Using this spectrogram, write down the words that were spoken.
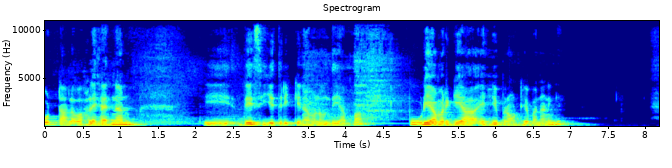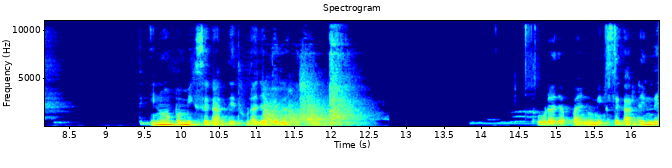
ਘੋਟਾ ਲਵਾ ਲਿਆ ਇਹਨਾਂ ਨੂੰ। ਤੇ ਦੇਸੀ ਜੇ ਤਰੀਕੇ ਨਾਲ ਬਣਾਉਂਦੇ ਆਪਾਂ। ਪੂੜਿਆਂ ਵਰਗੇ ਆ ਇਹ ਪਰੌਂਠੇ ਬਣਨਗੇ। ਤੇ ਇਹਨੂੰ ਆਪਾਂ ਮਿਕਸ ਕਰਦੇ ਥੋੜਾ ਜਿਹਾ ਪਹਿਲਾਂ। ਥੋੜਾ ਜਿਹਾ ਆਪਾਂ ਇਹਨੂੰ ਮਿਕਸ ਕਰ ਲੈਂਦੇ।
